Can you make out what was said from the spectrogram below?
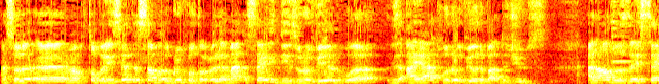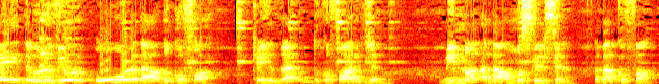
and so the, uh, Imam Tabari said that some a group of the ulama say these revealed were these ayat were revealed about the Jews. And others they say they were revealed all about the kuffar. Okay, that the kuffar in general. I mean not about Muslim sinner, about kuffar.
